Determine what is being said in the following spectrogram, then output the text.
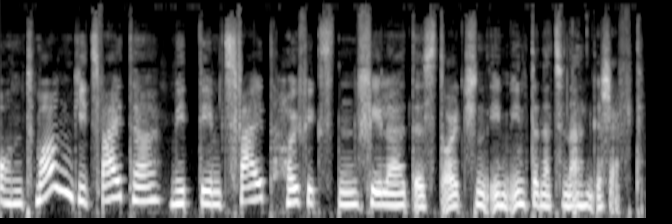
Und morgen geht's weiter mit dem zweithäufigsten Fehler des Deutschen im internationalen Geschäft.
